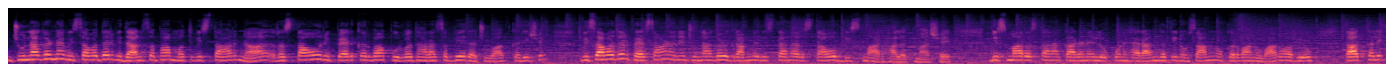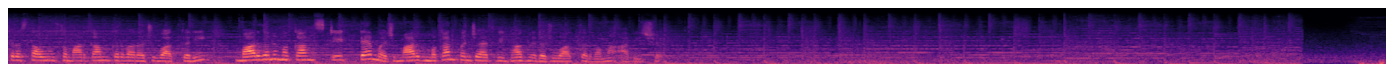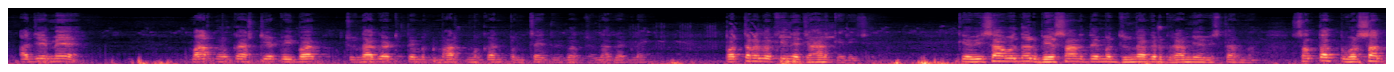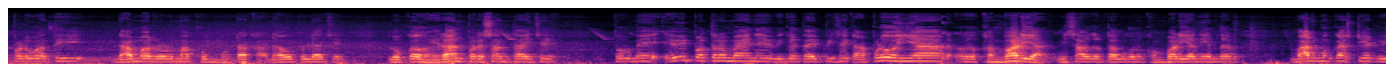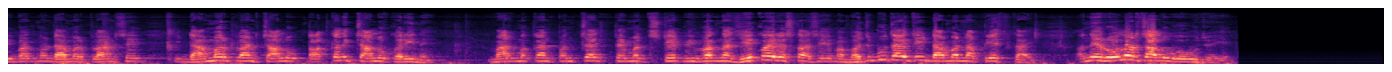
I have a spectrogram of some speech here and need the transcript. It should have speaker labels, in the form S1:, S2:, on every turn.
S1: જૂનાગઢના વિસાવદર વિધાનસભા મત વિસ્તારના રસ્તાઓ રિપેર કરવા પૂર્વ ધારાસભ્યે રજૂઆત કરી છે. વિસાવદર, ભેસાણ અને જૂનાગઢ ગ્રામ્ય વિસ્તારના રસ્તાઓ બિસ્માર હાલતમાં છે. બિસ્માર રસ્તાના કારણે લોકોને હેરાનગતિનો સામનો કરવાનો વારો આવ્યો. તાત્કાલિક રસ્તાઓનું સમારકામ કરવા રજૂઆત કરી. માર્ગ અને મકાન સ્ટેટ તેમજ માર્ગ મકાન પંચાયત વિભાગને રજૂઆત કરવામાં આવી છે.
S2: આજે મેં માર્ગ મકાન સ્ટેટ વિભાગ, જુનાગઢ તેમજ માર્ગ મકાન પંચાયત વિભાગ જુનાગઢને પત્ર લખીને જાણ કરી છે કે વિસાવદર, ભેસાણ તેમજ જુનાગઢ ગ્રામ્ય વિસ્તારમાં સતત વરસાદ પડવાથી ડામર રોડમાં ખૂબ મોટા ખાડાઓ પડ્યા છે. લોકો હેરાન પરેશાન થાય છે. તો મેં એવી પત્રમાં એને વિગત આપી છે કે આપણો અહીંયા ખંભાળિયા, વિસાવદર તાલુકાનું ખંભાળિયાની અંદર માર્ગ મકાન સ્ટેટ વિભાગનો ડામર પ્લાન્ટ છે. એ ડામર પ્લાન્ટ ચાલુ, તાત્કાલિક ચાલુ કરીને માર્ગ મકાન પંચાયત તેમજ સ્ટેટ વિભાગના જે કોઈ રસ્તા છે, એમાં મજબૂતાઈથી ડામરના પેચ થાય અને રોલર ચાલુ હોવું જોઈએ.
